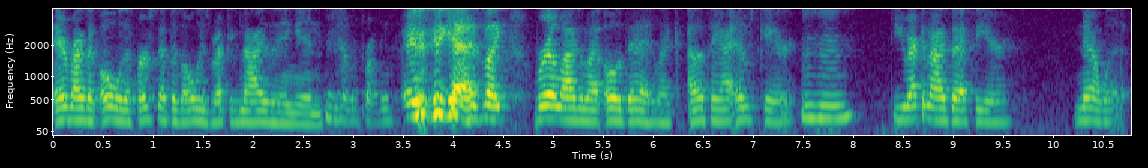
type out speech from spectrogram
Everybody's like, "Oh, the first step is always recognizing and You have a problem. yeah, it's like realizing like, oh, dang, like okay, I am scared. Mm-hmm. You recognize that fear. Now what?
